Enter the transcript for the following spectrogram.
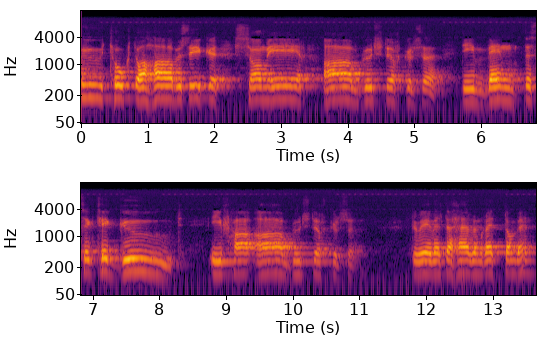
utukt og havesyke, som er av Guds styrkelse. De vendte seg til Gud ifra styrkelse Du er vel til Herren rett omvendt.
